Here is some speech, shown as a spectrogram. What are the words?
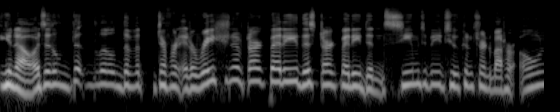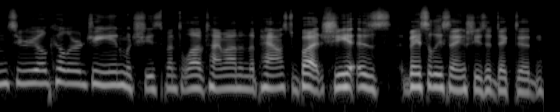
you know, it's a little, div- different iteration of Dark Betty. This Dark Betty didn't seem to be too concerned about her own serial killer gene, which she's spent a lot of time on in the past, but she is basically saying she's addicted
